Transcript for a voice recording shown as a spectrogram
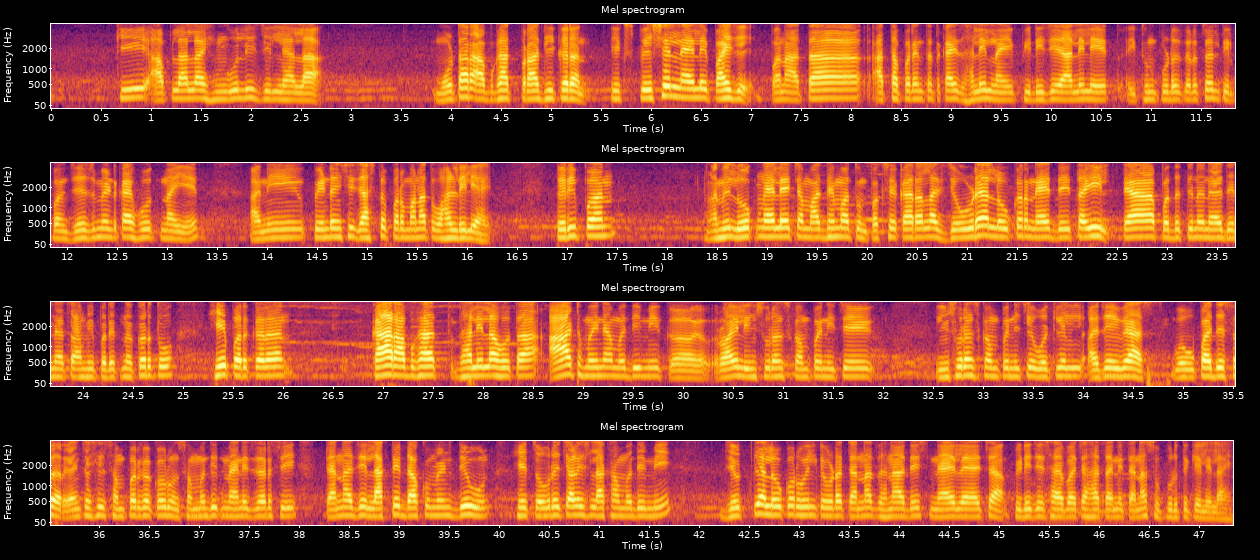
की आपल्याला हिंगोली जिल्ह्याला मोटार अपघात प्राधिकरण एक स्पेशल न्यायालय पाहिजे. पण आता आतापर्यंत तर काही झालेलं नाही. पी डी जे आलेले आहेत. इथून पुढं तर चलतील. पण जजमेंट काय होत नाही आहेत आणि पेंडन्सी जास्त प्रमाणात वाढलेली आहे. तरी पण आम्ही लोकन्यायालयाच्या माध्यमातून पक्षकाराला जेवढ्या लवकर न्याय देता येईल त्या पद्धतीनं न्याय देण्याचा आम्ही प्रयत्न करतो. हे प्रकरण कार अपघात झालेला होता. आठ महिन्यामध्ये मी क- रॉयल इन्शुरन्स कंपनीचे इन्शुरन्स कंपनीचे वकील अजय व्यास व उपाध्ये सर यांच्याशी संपर्क करून संबंधित मॅनेजरशी त्यांना जे लागते डॉक्युमेंट देऊन हे चौवेचाळीस लाखामध्ये मी जितक्या लवकर होईल तेवढा त्यांना धनादेश न्यायालयाच्या पी डी जे साहेबाच्या हाताने त्यांना सुपूर्द केलेला आहे.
